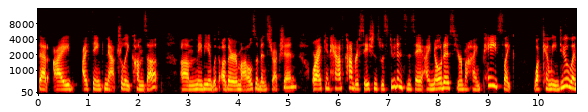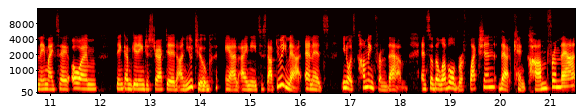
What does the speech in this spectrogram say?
that I, I think naturally comes up. Um, maybe with other models of instruction, or I can have conversations with students and say, I notice you're behind pace. Like, what can we do? And they might say, Oh, I'm think I'm getting distracted on YouTube and I need to stop doing that. And it's, you know, it's coming from them. And so the level of reflection that can come from that,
